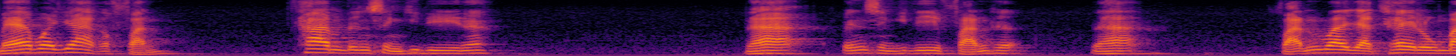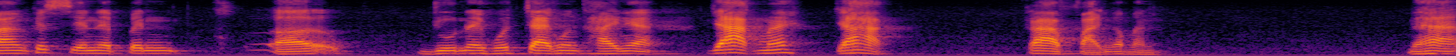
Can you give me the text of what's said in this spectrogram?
แม้ว่ายากกับฝัน ถ้ามันเป็นสิ่งที่ดีนะนะฮะเป็นสิ่งที่ดีฝันเถอะนะฮะฝันว่าอยากให้โรงพยาบาลคริสเตียนเนี่ยเป็นอออยู่ในหัวใจคนไทยเนี่ย ยากไหมยากกล้าฝันกับมันนะฮะ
